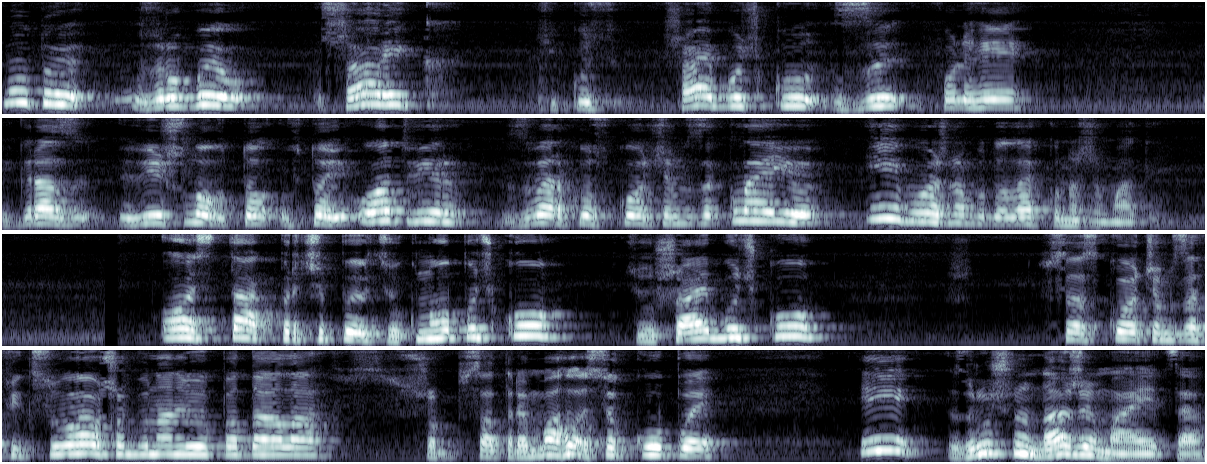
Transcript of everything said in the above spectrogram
Ну, то зробив шарик, якусь шайбочку з фольги. Якраз війшло в, то, в той отвір, зверху скотчем заклею і можна буде легко нажимати. Ось так причепив цю кнопочку, цю шайбочку. Все скотчем зафіксував, щоб вона не випадала, щоб все трималося купи. І зручно нажимається.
